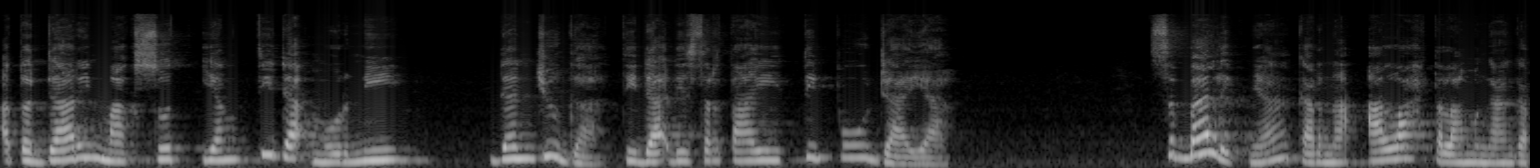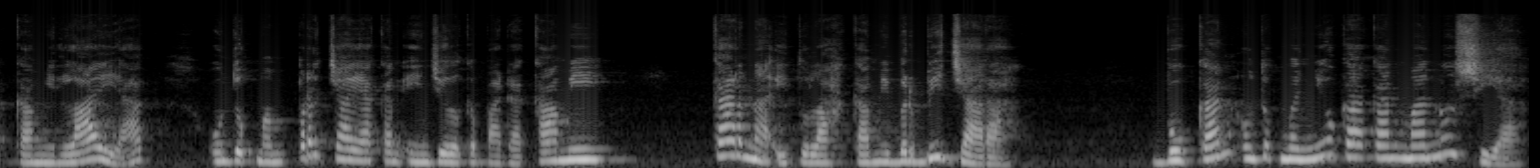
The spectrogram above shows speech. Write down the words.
atau dari maksud yang tidak murni dan juga tidak disertai tipu daya. Sebaliknya, karena Allah telah menganggap kami layak untuk mempercayakan Injil kepada kami, karena itulah kami berbicara bukan untuk menyukakan manusia,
